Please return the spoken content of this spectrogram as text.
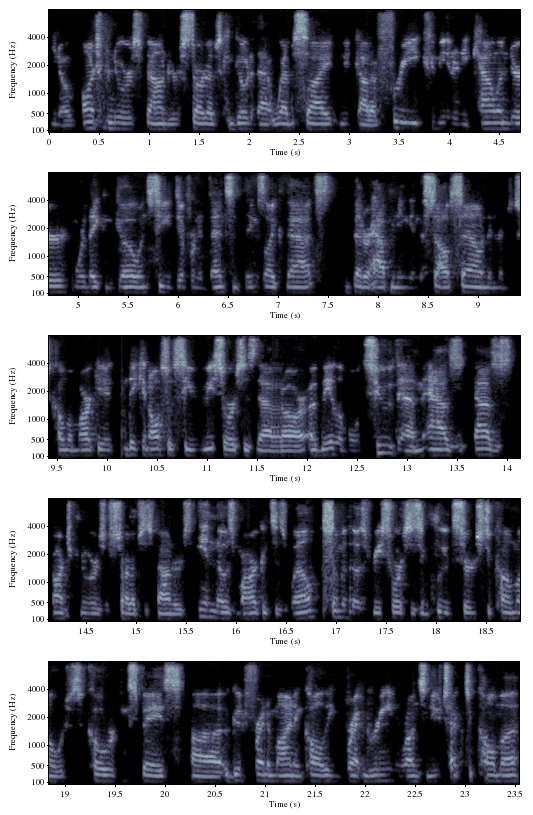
You know, entrepreneurs, founders, startups can go to that website. We've got a free community calendar where they can go and see different events and things like that that are happening in the South Sound and the Tacoma market. They can also see resources that are available to them as as as entrepreneurs or startups as founders in those markets as well. Some of those resources include Surge Tacoma, which is a co-working space. Uh, a good friend of mine and colleague Brett Green runs New Tech Tacoma,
